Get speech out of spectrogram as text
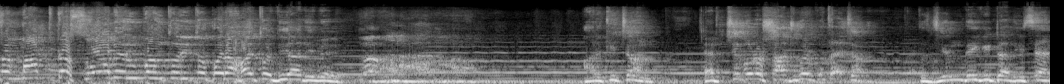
তো মাপটা সোয়াবে রূপান্তরিত করে হয়তো দিয়া দিবে। আর কি চান? এর চেয়ে বড় সাজগর কোথায় চান? তো জিন্দেগিটা দিছেন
